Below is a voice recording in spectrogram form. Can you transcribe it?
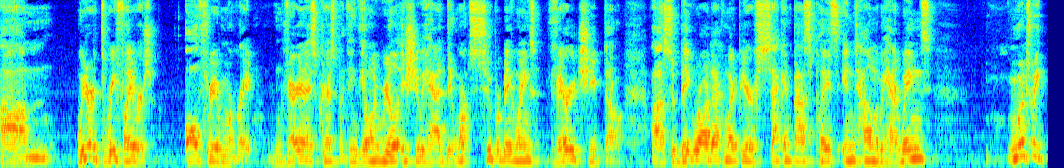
Um, we ordered three flavors. All three of them were great. Very nice crisp. I think the only real issue we had, they weren't super big wings. Very cheap though. Uh, so big raw deck might be our second best place in town that we had wings. Once we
